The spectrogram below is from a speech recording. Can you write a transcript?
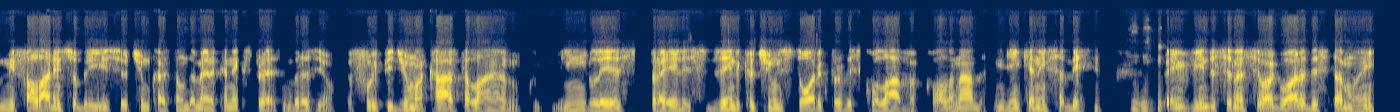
me falarem sobre isso. Eu tinha um cartão da American Express no Brasil. Eu fui pedir uma carta lá em inglês para eles, dizendo que eu tinha um histórico para ver se colava. Cola nada. Ninguém quer nem saber. Bem-vindo, você nasceu agora desse tamanho.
